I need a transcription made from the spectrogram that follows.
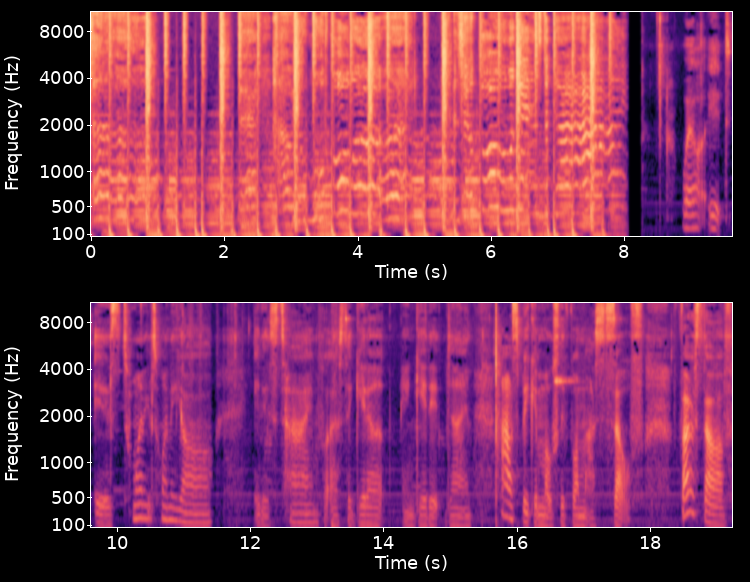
Uh, yeah, how you move forward and still go against the tide. Well, it is 2020, y'all. It is time for us to get up and get it done. I'm speaking mostly for myself. First off,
